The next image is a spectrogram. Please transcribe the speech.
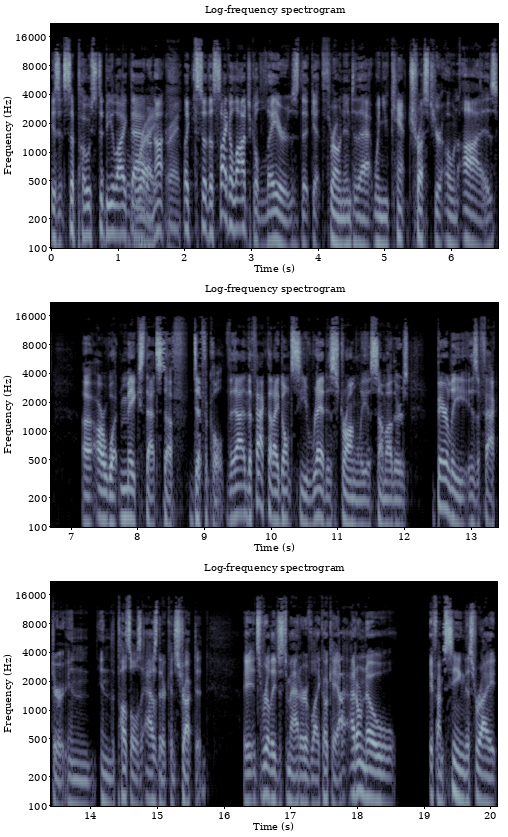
Is it supposed to be like that or Right, not? right. Like, so the psychological layers that get thrown into that when you can't trust your own eyes uh, are what makes that stuff difficult. The the fact that I don't see red as strongly as some others barely is a factor in in the puzzles as they're constructed. It's really just a matter of like, okay, I, I don't know if I'm seeing this right.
